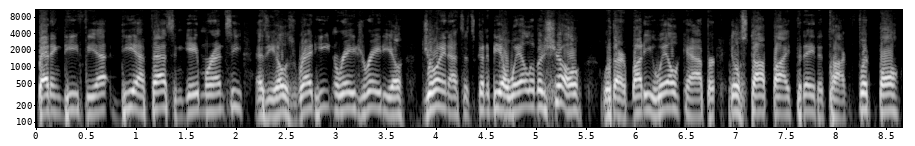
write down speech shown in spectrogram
betting DFS, and Gabe Morency as he hosts Red Heat and Rage Radio. Join us. It's going to be a whale of a show with our buddy Whale Capper. He'll stop by today to talk football,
